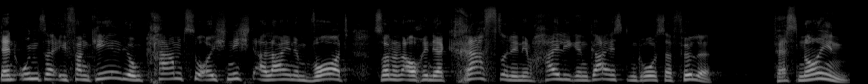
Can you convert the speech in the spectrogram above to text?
Denn unser Evangelium kam zu euch nicht allein im Wort, sondern auch in der Kraft und in dem Heiligen Geist in großer Fülle. Vers 9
